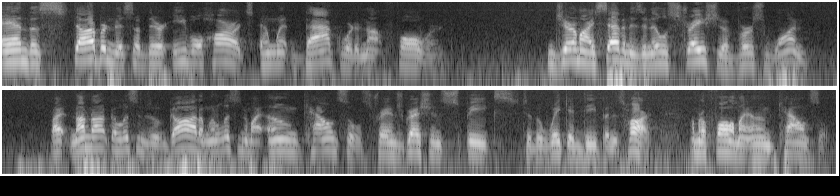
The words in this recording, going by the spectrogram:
and the stubbornness of their evil hearts and went backward and not forward. And Jeremiah 7 is an illustration of verse 1. Right? And I'm not going to listen to God, I'm going to listen to my own counsels. Transgression speaks to the wicked deep in his heart. I'm going to follow my own counsels.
